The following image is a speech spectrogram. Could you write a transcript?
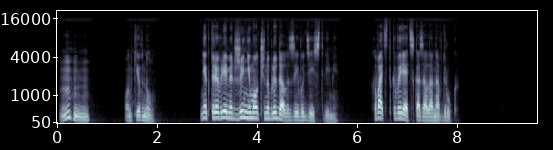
«Угу». Он кивнул. Некоторое время Джинни молча наблюдала за его действиями. «Хватит ковырять», — сказала она вдруг.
